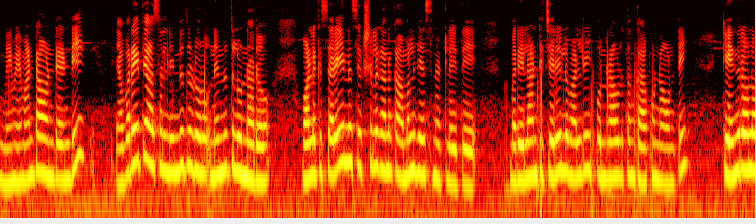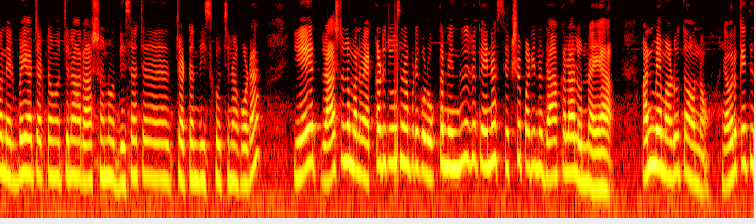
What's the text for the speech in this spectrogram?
మేమేమంటా ఉంటే అండి ఎవరైతే అసలు నిందితుడు నిందితులు ఉన్నారో వాళ్ళకి సరైన శిక్షలు కనుక అమలు చేసినట్లయితే మరి ఇలాంటి చర్యలు మళ్ళీ పునరావృతం కాకుండా ఉంటాయి కేంద్రంలో నిర్భయ చట్టం వచ్చినా రాష్ట్రంలో దిశ చ- చట్టం తీసుకొచ్చినా కూడా ఏ రాష్ట్రంలో మనం ఎక్కడ చూసినప్పుడు కూడా ఒక్క నిందితుడికైనా శిక్ష పడిన దాఖలాలు ఉన్నాయా అని మేము అడుగుతా ఉన్నాం. ఎవరికైతే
